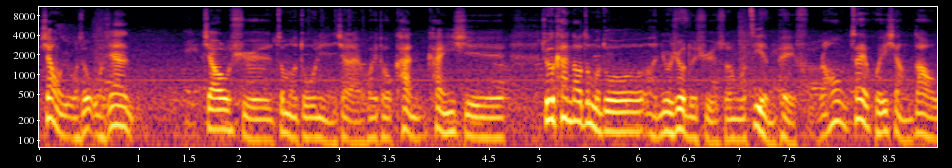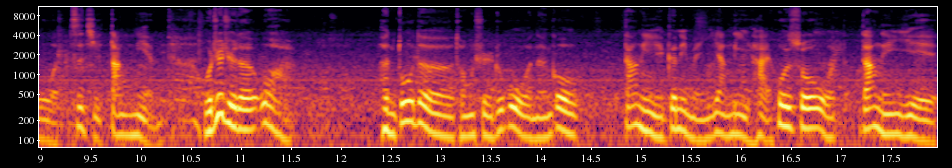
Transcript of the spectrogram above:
像我有时候我现在教学这么多年下来，回头看看一些，就是看到这么多很优秀的学生，我自己很佩服，然后再回想到我自己当年，我就觉得哇，很多的同学，如果我能够当年也跟你们一样厉害，或者说我当年也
